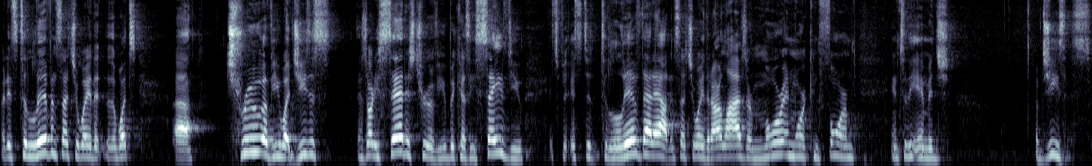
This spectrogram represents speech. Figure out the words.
Right? It's to live in such a way that what's uh, true of you, what Jesus has already said is true of you because he saved you, it's, it's to, to live that out in such a way that our lives are more and more conformed into the image of Jesus.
